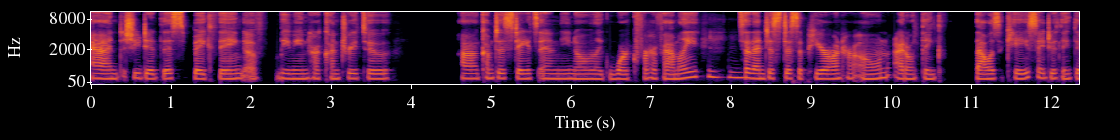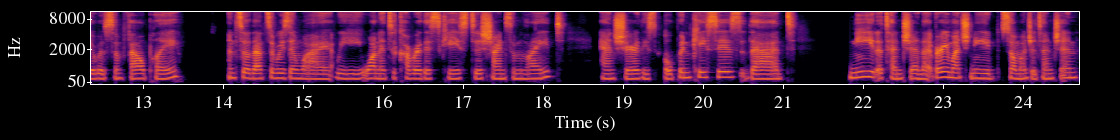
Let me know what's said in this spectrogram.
And she did this big thing of leaving her country to uh, come to the States and, you know, like work for her family mm-hmm. to then just disappear on her own. I don't think that was the case. I do think there was some foul play. And so that's the reason why we wanted to cover this case to shine some light and share these open cases that need attention, that very much need so much attention.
